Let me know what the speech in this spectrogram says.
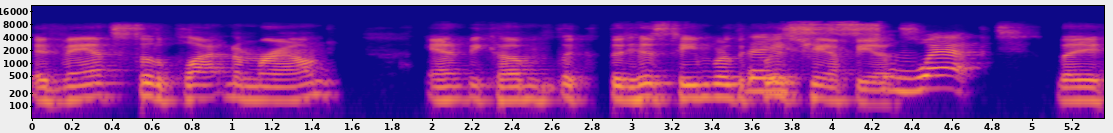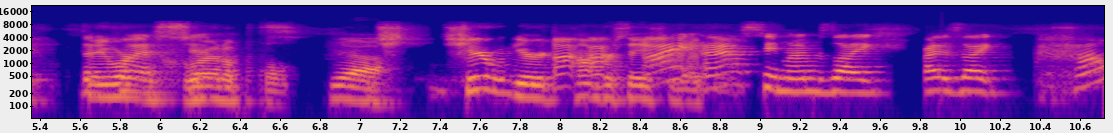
advance to the platinum round and become the, the his team were the They quiz champions. swept they the they were questions. incredible. Yeah. Share your I- I- conversation I, with him. asked him. I was like, I was like, how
